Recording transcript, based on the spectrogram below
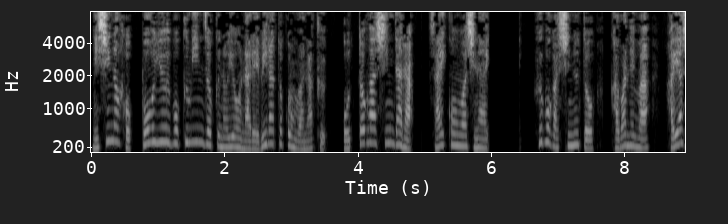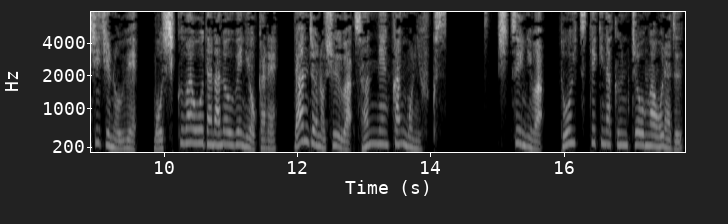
西の北方遊牧民族のようなレビラト婚はなく、夫が死んだら再婚はしない。父母が死ぬと、カバネは林樹の上、もしくは大棚の上に置かれ、男女の衆は3年間後に服す。失意には統一的な勲長がおらず、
